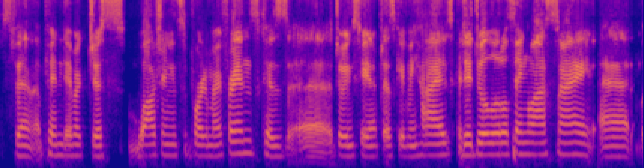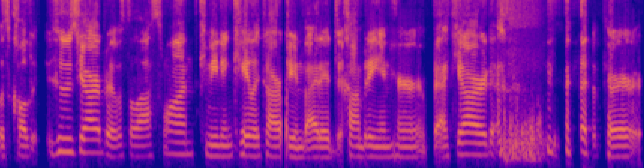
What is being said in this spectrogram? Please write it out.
spent a pandemic just watching and supporting my friends because uh, doing stand up does give me highs. I did do a little thing last night at what's called Who's Yard, but it was the last one. Comedian Kaylee Carr, she invited comedy in her backyard. her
